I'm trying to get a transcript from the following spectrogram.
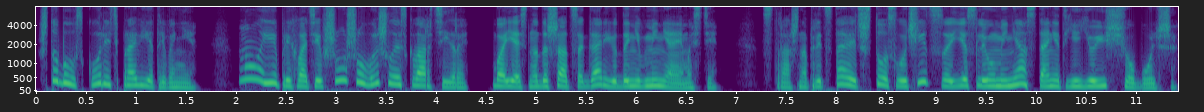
чтобы ускорить проветривание. Ну и, прихватив Шушу, вышла из квартиры, боясь надышаться гарью до невменяемости. Страшно представить, что случится, если у меня станет ее еще больше.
